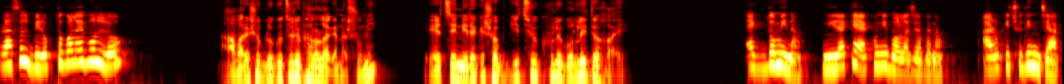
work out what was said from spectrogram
রাসেল বিরক্ত গলায় বলল আমার এসব লুকোচুরি ভালো লাগে না সুমি। এর চেয়ে নীরাকে সব কিছু খুলে বললেই তো হয়। একদমই না। নীরাকে এখনই বলা যাবে না। আরও কিছুদিন যাক।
